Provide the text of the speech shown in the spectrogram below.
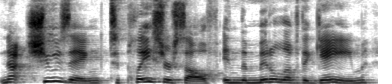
not choosing to place yourself in the middle of the game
